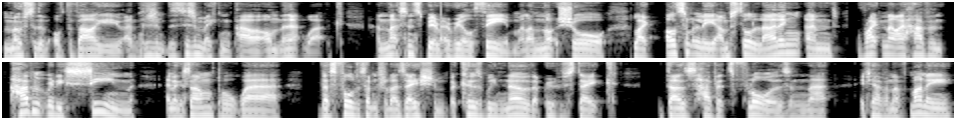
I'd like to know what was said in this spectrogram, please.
most of the of the value and decision making power on the network. And that seems to be a, real theme. And i'm not sure like ultimately i'm still learning. And right now i haven't haven't really seen an example where there's full decentralization because we know that proof of stake does have its flaws and that if you have enough money and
